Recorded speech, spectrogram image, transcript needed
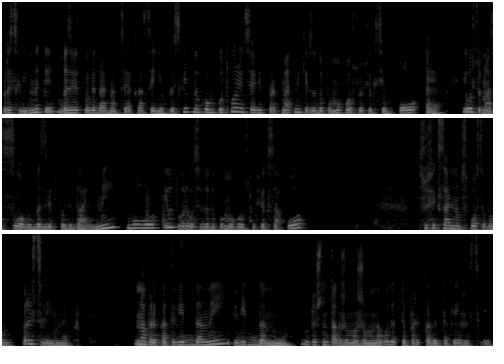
прислівники, безвідповідально це якраз і є прислівником, утворюються від прикметників за допомогою суфіксів о, е. І ось у нас слово безвідповідальний було, і утворилося за допомогою суфікса О суфіксальним способом прислівник. Наприклад, відданий, віддану. Ну, точно так же можемо наводити приклади таких же слів.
